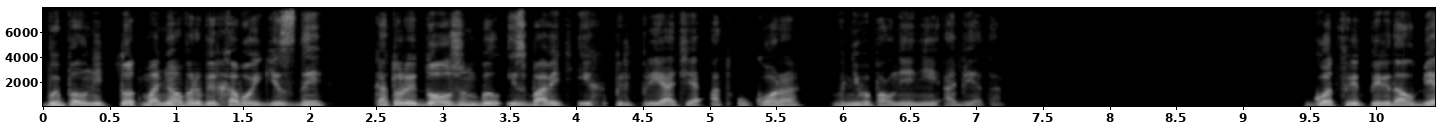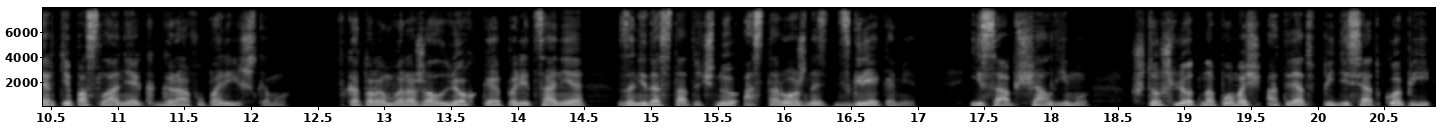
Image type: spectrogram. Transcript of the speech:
выполнить тот маневр верховой езды, который должен был избавить их предприятие от укора в невыполнении обета. Готфрид передал Берти послание к графу Парижскому, в котором выражал легкое порицание за недостаточную осторожность с греками и сообщал ему, что шлет на помощь отряд в 50 копий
